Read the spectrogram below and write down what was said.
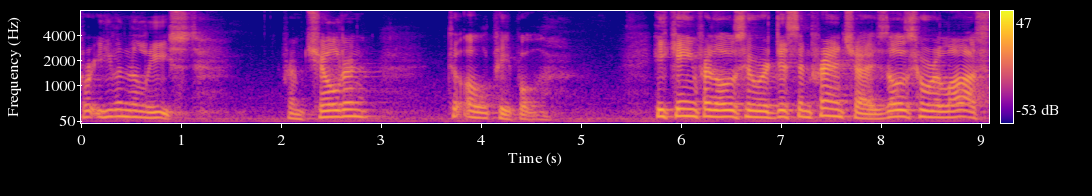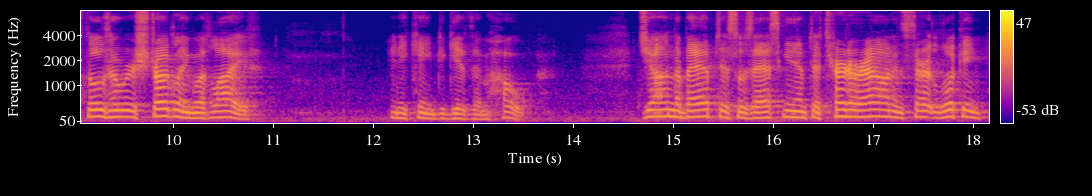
for even the least, from children to old people. He came for those who were disenfranchised, those who were lost, those who were struggling with life, and he came to give them hope. John the Baptist was asking them to turn around and start looking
